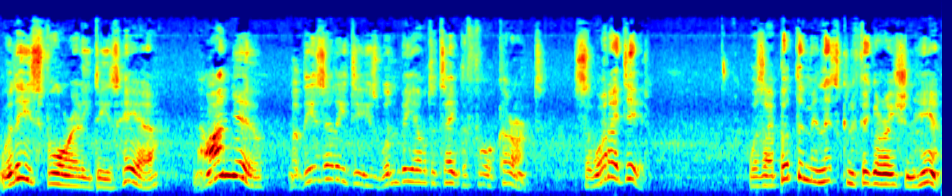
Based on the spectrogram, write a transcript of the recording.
with these four LEDs here. Now I knew that these LEDs wouldn't be able to take the full current. So what I did was I put them in this configuration here.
